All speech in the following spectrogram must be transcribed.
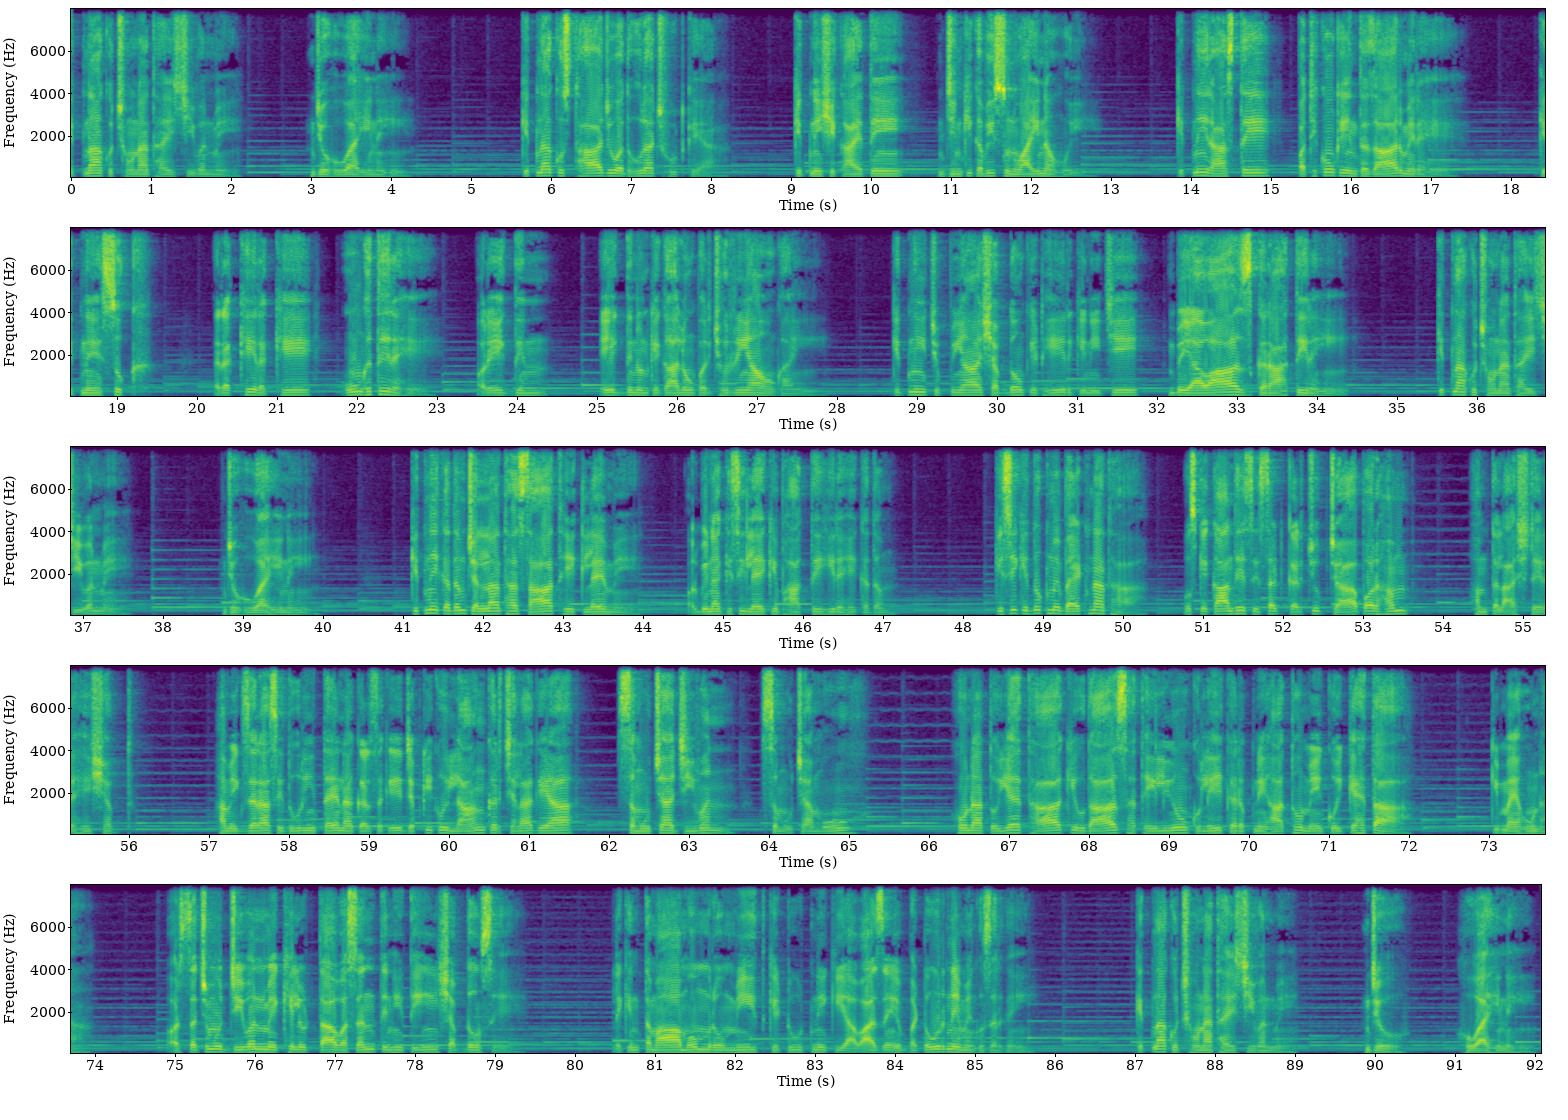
कितना कुछ होना था इस जीवन में जो हुआ ही नहीं। कितना कुछ था जो अधूरा छूट गया। कितनी शिकायतें जिनकी कभी सुनवाई न हुई। कितने रास्ते पथिकों के इंतज़ार में रहे। कितने सुख रखे रखे ऊंघते रहे। और एक दिन एक दिन उनके गालों पर झुर्रियाँ हो गईं। कितनी चुप्पियाँ शब्दों के ढेर के नीचे बेआवाज कराहती रहीं। कितना कुछ होना था इस जीवन में, जो हुआ ही नहीं। कितने कदम चलना था साथ एक लय में, और बिना किसी लय के भागते ही रहे कदम। किसी के दुख में बैठना था, उसके कांधे से सट कर चुपचाप, और हम हम तलाशते रहे शब्द। हम एक जरा सी दूरी तय ना कर सके, जबकि कोई लांग कर चला गया, समूचा जीवन, समूचा मोह। होना तो यह था कि उदास हथेलियों को लेकर अपने हाथों में कोई कहता कि मैं हूँ ना। और सचमुच जीवन में खिल उठता वसंत इन्हीं तीन शब्दों से। लेकिन तमाम उम्र उम्मीद के टूटने की आवाज़ें बटोरने में गुजर गईं। कितना कुछ होना था इस जीवन में जो हुआ ही नहीं।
